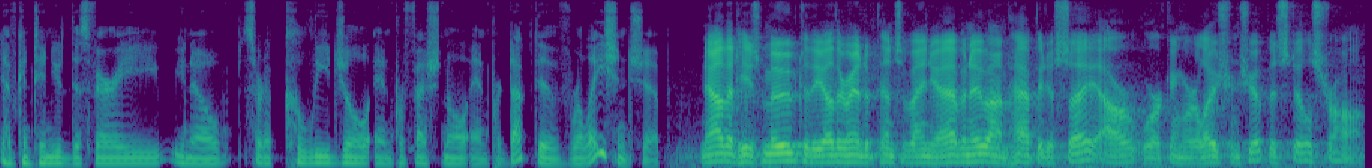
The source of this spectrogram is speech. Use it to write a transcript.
have continued this very, you know, sort of collegial and professional and productive relationship. Now that he's moved to the other end of Pennsylvania Avenue, I'm happy to say our working relationship is still strong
